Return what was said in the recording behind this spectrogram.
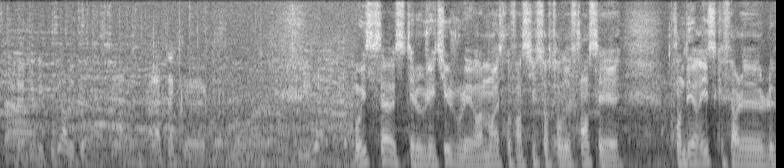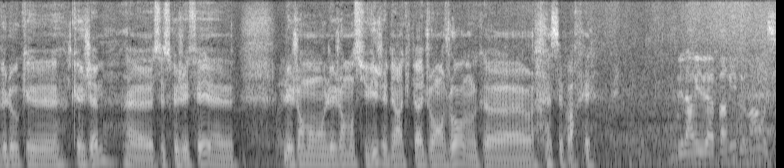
Tu l'as bien découvert le tour, à l'attaque quasiment. Oui, c'est ça, c'était l'objectif. Je voulais vraiment être offensif sur Tour de France et prendre des risques, faire le, vélo que, j'aime. Euh, c'est ce que j'ai fait. Euh, les gens m'ont suivi, j'ai bien récupéré de jour en jour, donc euh, c'est parfait. Dès l'arrivée à Paris demain aussi,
